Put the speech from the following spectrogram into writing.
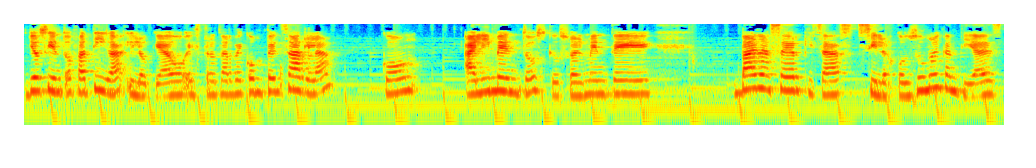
Yo siento fatiga y lo que hago es tratar de compensarla con alimentos que usualmente van a ser quizás, si los consumo en cantidades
